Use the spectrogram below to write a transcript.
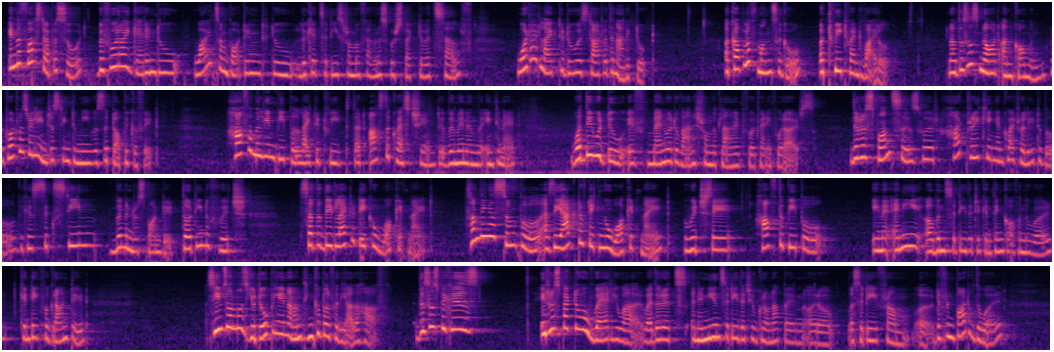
In the first episode, before I get into why it's important to look at cities from a feminist perspective itself, what I'd like to do is start with an anecdote. A couple of months ago, a tweet went viral. Now, this is not uncommon, but what was really interesting to me was the topic of it. Half a million people liked a tweet that asked the question to women in the internet what they would do if men were to vanish from the planet for 24 hours. The responses were heartbreaking and quite relatable because 16 women responded, 13 of which said that they'd like to take a walk at night. Something as simple as the act of taking a walk at night, which, say, half the people in any urban city that you can think of in the world can take for granted, seems almost utopian and unthinkable for the other half. This is because irrespective of where you are, whether it's an Indian city that you've grown up in or a, a, city from a different part of the world,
